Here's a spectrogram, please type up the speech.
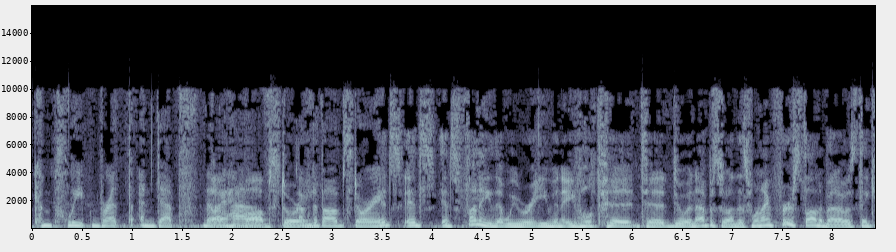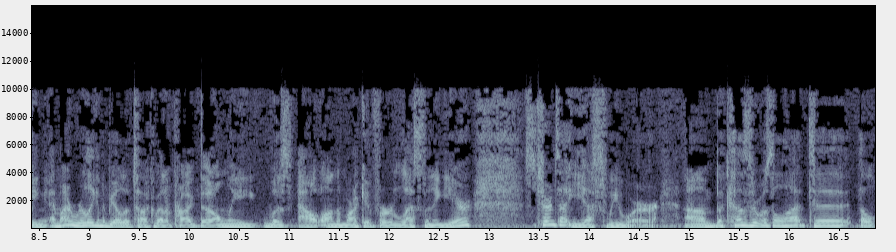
complete breadth and depth that Of I the have Bob story. of the Bob story. It's it's it's funny that we were even able to to do an episode on this. When I first thought about it, I was thinking, am I really going to be able to talk about a product that only was out on the market for less than a year? So it turns out, yes, we were, um, because there was a lot to. Uh,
